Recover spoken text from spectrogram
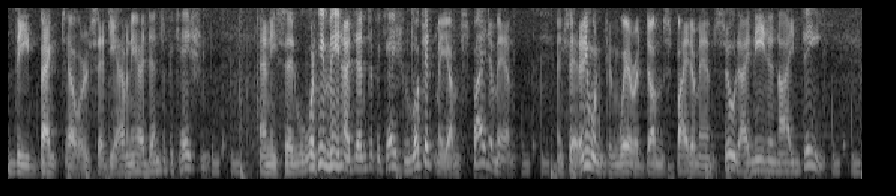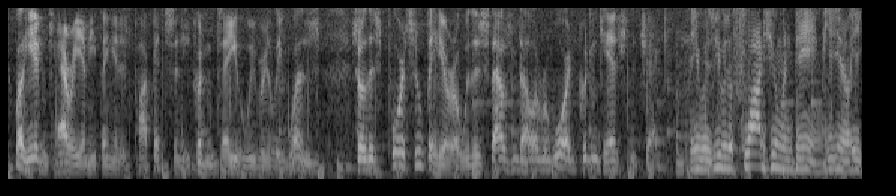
the bank teller said, "Do you have any identification?" And he said, "Well, what do you mean identification? Look at me, I'm Spider-Man." And said, "Anyone can wear a dumb Spider-Man suit. I need an ID." Well, he didn't carry anything in his pockets, and he couldn't tell you who he really was. So this poor superhero with his thousand dollar reward couldn't cash the check. He was he was a flawed human being. He, you know, he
